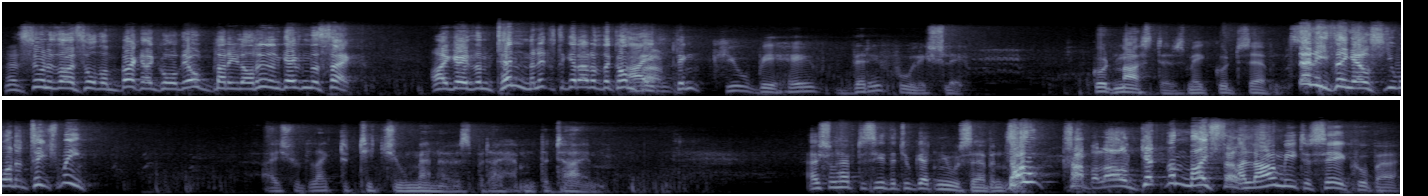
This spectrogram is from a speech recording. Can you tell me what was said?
As soon as I saw them back, I called the old bloody lot in and gave them the sack. I gave them ten minutes to get out of the compound. I think you behaved very foolishly. Good masters make good servants. Anything else you want to teach me? I should like to teach you manners, but I haven't the time. I shall have to see that you get new servants. Don't trouble. I'll get them myself. Allow me to say, Cooper,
